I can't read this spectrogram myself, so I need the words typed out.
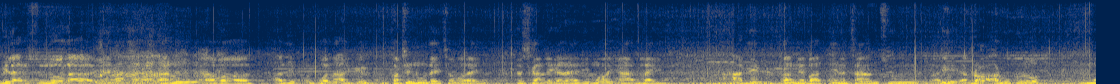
मिलाएर सुन्नु होला अनि अब अलिक बोल्न अलिक कठिन हुँदैछ मलाई। त्यस कारणले गर्दाखेरि म यहाँहरूलाई हार्दिक धन्यवाद दिन चाहन्छु। है र अर्को कुरो म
